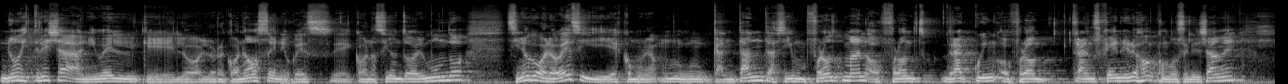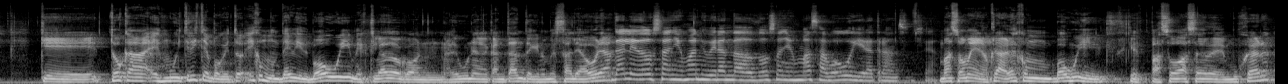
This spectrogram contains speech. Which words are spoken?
no estrella a nivel que lo, lo reconocen o que es eh, conocido en todo el mundo, sino que vos lo ves y es como una- un cantante, así un frontman o front drag queen o front transgénero, como se le llame, que toca, es muy triste porque es como un David Bowie mezclado con alguna cantante que no me sale ahora. Dale dos años más, le hubieran dado dos años más a Bowie y era trans, o sea. Más o menos, claro, es como Bowie que pasó a ser eh, mujer.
